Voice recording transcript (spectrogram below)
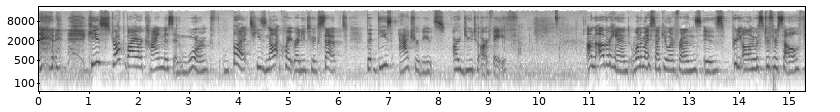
he is struck by our kindness and warmth, but he's not quite ready to accept that these attributes are due to our faith. On the other hand, one of my secular friends is pretty honest with herself.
